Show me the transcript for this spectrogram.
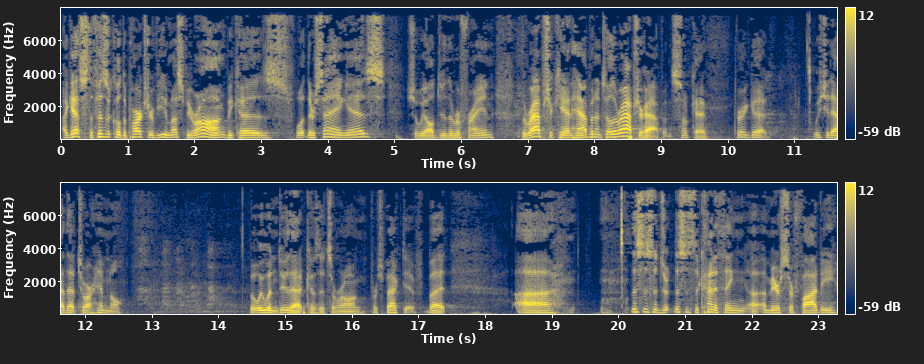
I guess the physical departure view must be wrong because what they're saying is, shall we all do the refrain? The rapture can't happen until the rapture happens. Okay. Very good. We should add that to our hymnal. But we wouldn't do that because it's a wrong perspective. But uh, this is the this is the kind of thing uh, Amir Tsarfati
